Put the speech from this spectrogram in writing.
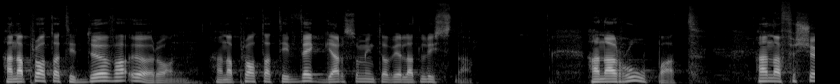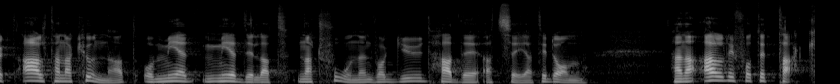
Han har pratat till döva öron, han har pratat till väggar som inte har velat lyssna. Han har ropat, han har försökt allt han har kunnat och med, meddelat nationen vad Gud hade att säga till dem. Han har aldrig fått ett tack.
